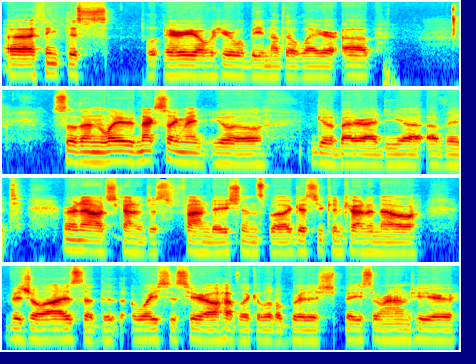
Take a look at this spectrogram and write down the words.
Uh, I think this area over here will be another layer up. So then later, next segment, you'll get a better idea of it. Right now it's kind of just foundations, but I guess you can kind of now visualize that the oasis here, I'll have like a little British base around here.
